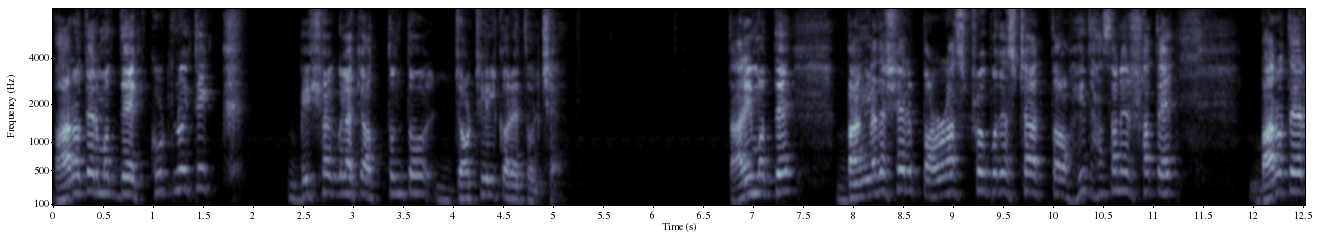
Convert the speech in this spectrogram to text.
ভারতের মধ্যে কূটনৈতিক বিষয়গুলোকে অত্যন্ত জটিল করে তুলছে। তারই মধ্যে বাংলাদেশের পররাষ্ট্র উপদেষ্টা তহিদ হাসানের সাথে ভারতের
